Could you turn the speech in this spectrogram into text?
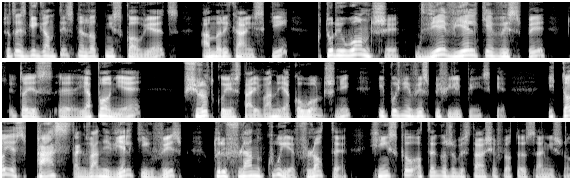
że to jest gigantyczny lotniskowiec amerykański, który łączy dwie wielkie wyspy, to jest e, Japonię, w środku jest Tajwan jako łącznik i później Wyspy Filipińskie. I to jest pas tak zwany Wielkich Wysp, który flankuje flotę chińską od tego, żeby stała się flotą oceaniczną.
